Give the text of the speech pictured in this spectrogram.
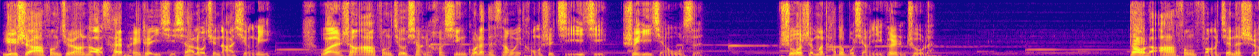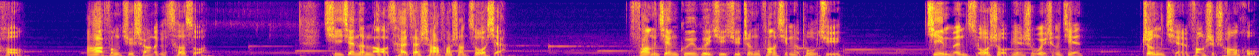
于是阿峰就让老蔡陪着一起下楼去拿行李。晚上阿峰就想着和新过来的三位同事挤一挤，睡一间屋子，说什么他都不想一个人住了。到了阿峰房间的时候，阿峰去上了个厕所。期间的老蔡在沙发上坐下。房间规规矩矩正方形的布局，进门左手边是卫生间，正前方是窗户，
